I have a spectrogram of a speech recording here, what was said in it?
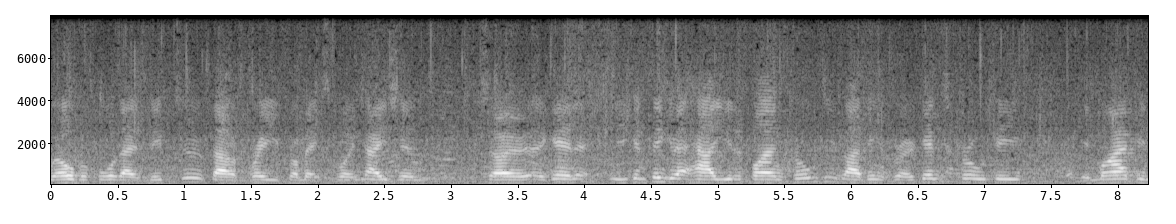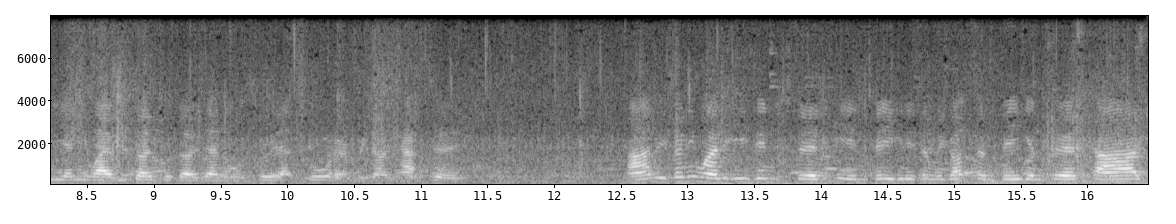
well before they lived to, if they were free from exploitation. So again, you can think about how you define cruelty, but I think if we're against cruelty, in my opinion anyway, we don't put those animals through that slaughter if we don't have to. Um, if anyone is interested in veganism, we've got some vegan first cards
